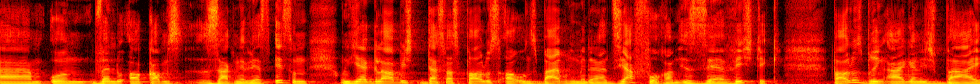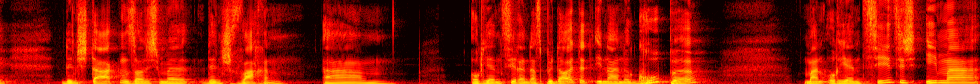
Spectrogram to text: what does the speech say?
Ähm, und wenn du auch kommst, sag mir, wie es ist. Und, und hier glaube ich, das, was Paulus auch uns beibringt mit der Diaphoron, ist sehr wichtig. Paulus bringt eigentlich bei, den Starken soll ich mir den Schwachen ähm, orientieren. Das bedeutet, in einer Gruppe, man orientiert sich immer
